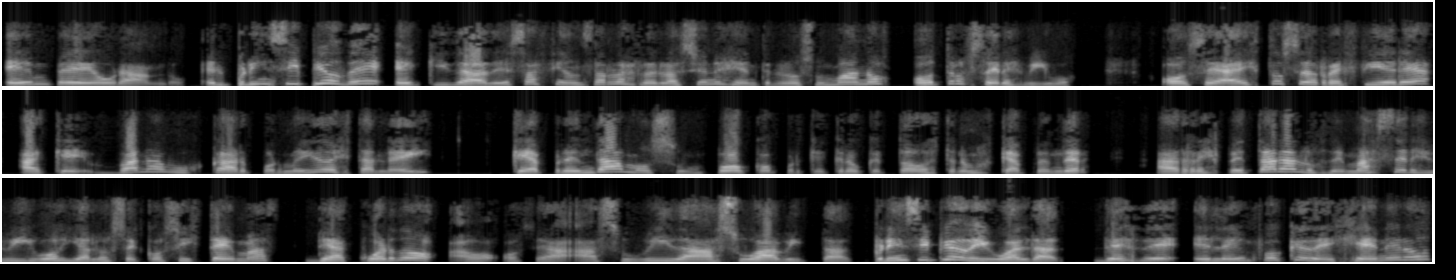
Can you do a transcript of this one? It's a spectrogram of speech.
empeorando. El principio de equidad es afianzar las relaciones entre los humanos, otros seres vivos. O sea, esto se refiere a que van a buscar por medio de esta ley que aprendamos un poco, porque creo que todos tenemos que aprender a respetar a los demás seres vivos y a los ecosistemas de acuerdo a, o sea, a su vida, a su hábitat. Principio de igualdad. Desde el enfoque de género,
